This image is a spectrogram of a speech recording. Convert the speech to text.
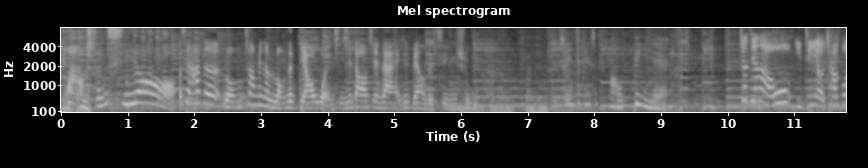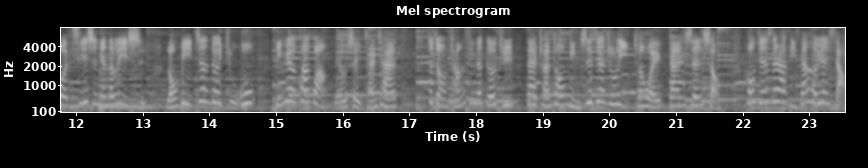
壁。哇，好神奇哦！而且它的龙上面的龙的雕纹，其实到现在还是非常的清楚，蛮清楚。所以这边是宝地耶。这间老屋已经有超过七十年的历史，龙壁正对主屋，庭院宽广，流水潺潺。这种长形的格局，在传统闽式建筑里称为单身手。空间虽然比三合院小，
